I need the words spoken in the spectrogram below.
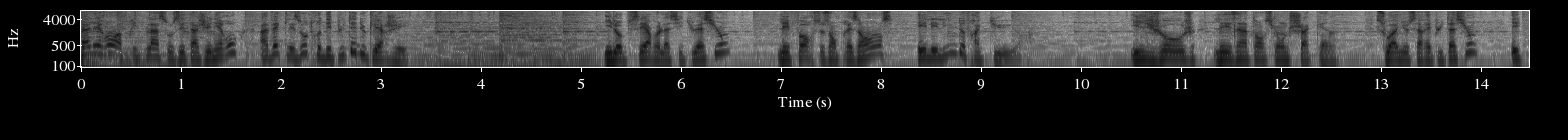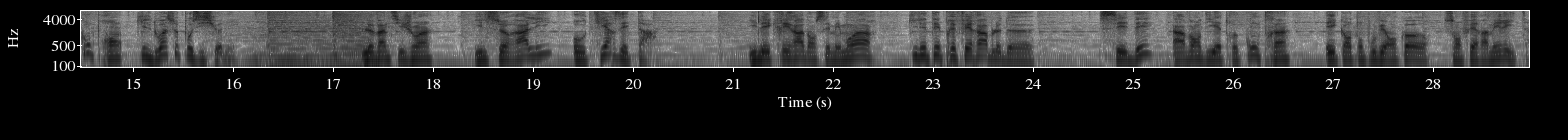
Talleyrand a pris place aux États généraux avec les autres députés du clergé. Il observe la situation, les forces en présence et les lignes de fracture. Il jauge les intentions de chacun, soigne sa réputation et comprend qu'il doit se positionner. Le 26 juin, il se rallie aux tiers États. Il écrira dans ses mémoires qu'il était préférable de céder avant d'y être contraint et quand on pouvait encore s'en faire un mérite.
